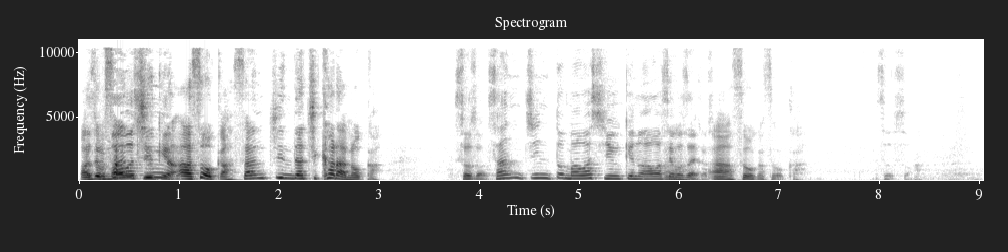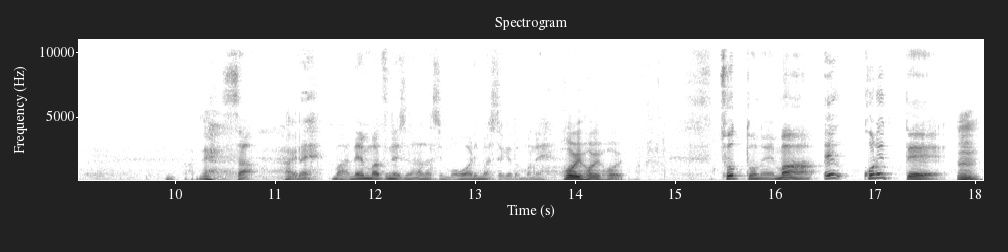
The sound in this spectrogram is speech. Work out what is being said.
あ、でも三鎮あ、そうか。三鎮立ちからのか。そうそう三鎮と回し受けの合わせ技やからあ、そうか、そうか。そうそうね。さあ、はいねまあ年末年始の話も終わりましたけどもねほいほいほい。ちょっとねまあえこれってうん。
